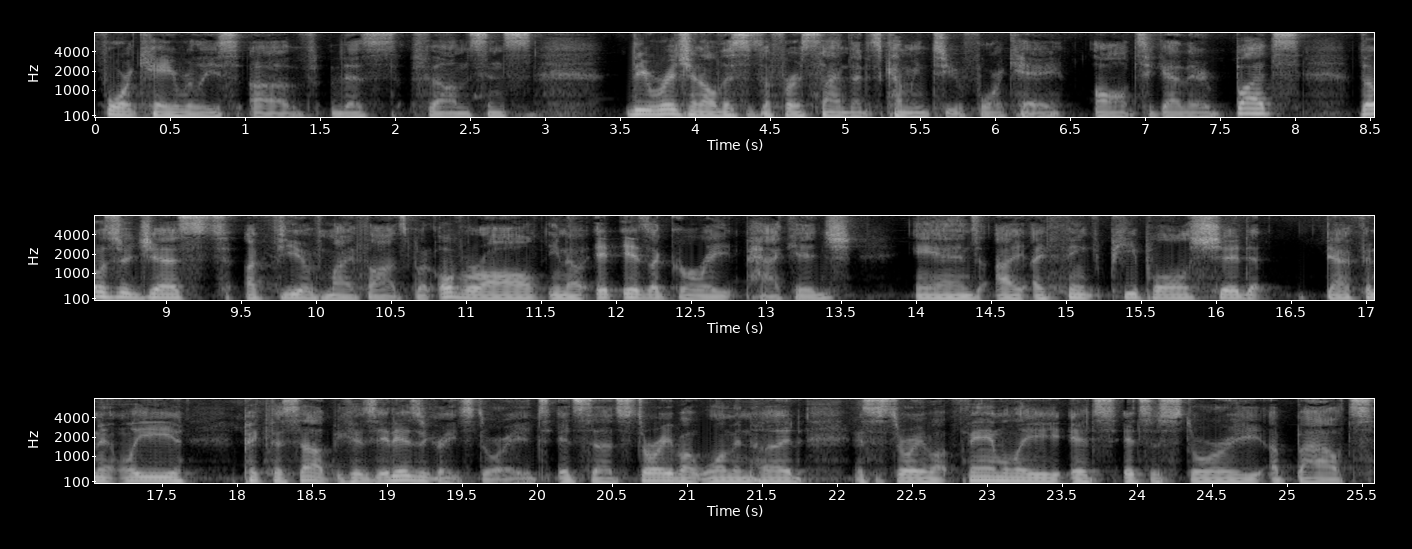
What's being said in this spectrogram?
4K release of this film since the original, this is the first time that it's coming to 4K altogether. But those are just a few of my thoughts. But overall, you know, it is a great package. And I, I think people should definitely pick this up because it is a great story. It's it's a story about womanhood. It's a story about family. It's it's a story about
